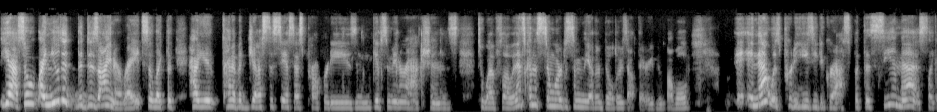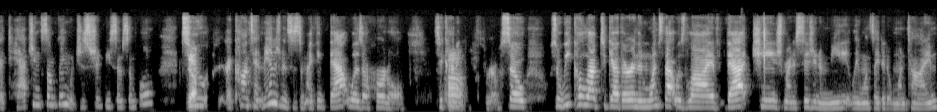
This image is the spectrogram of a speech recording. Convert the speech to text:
Yeah, so I knew the the designer, right? So like the how you kind of adjust the CSS properties and you give some interactions to Webflow, and that's kind of similar to some of the other builders out there, even Bubble and that was pretty easy to grasp but the cms like attaching something which is, should be so simple to yeah. a content management system i think that was a hurdle to kind uh, of get through so so we collabed together. And then once that was live, that changed my decision immediately once I did it one time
